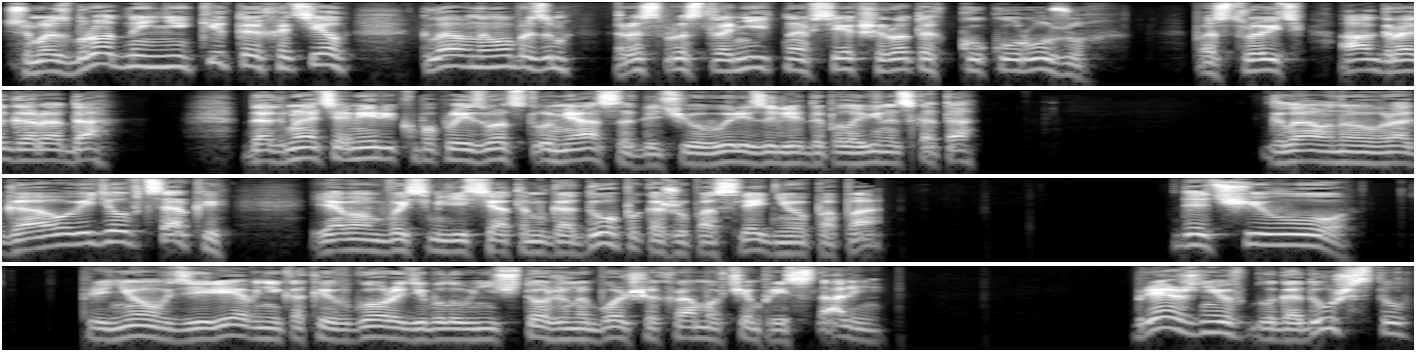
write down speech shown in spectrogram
Сумасбродный Никита хотел главным образом распространить на всех широтах кукурузу, построить агрогорода, догнать Америку по производству мяса, для чего вырезали до половины скота. Главного врага увидел в церкви. Я вам в восьмидесятом году покажу последнего папа. Для чего? При нем в деревне, как и в городе, было уничтожено больше храмов, чем при Сталине. Брежнев благодушствовал,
